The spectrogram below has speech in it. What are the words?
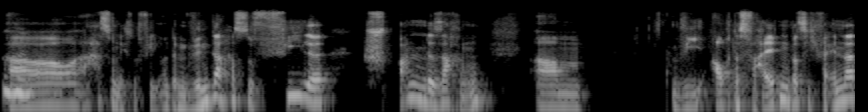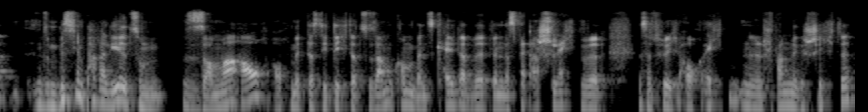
Mhm. Äh, hast du nicht so viel. Und im Winter hast du viele spannende Sachen. Ähm, wie auch das Verhalten, was sich verändert, so ein bisschen parallel zum Sommer auch, auch mit, dass die Dichter zusammenkommen, wenn es kälter wird, wenn das Wetter schlecht wird, ist natürlich auch echt eine spannende Geschichte.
